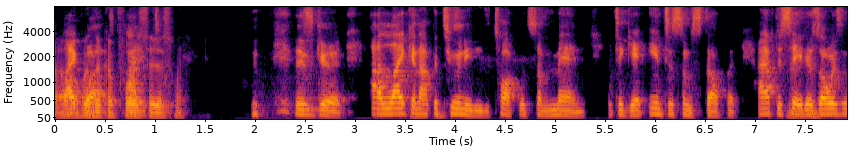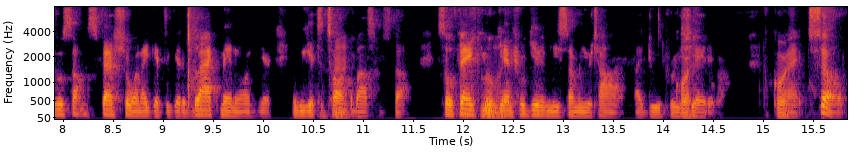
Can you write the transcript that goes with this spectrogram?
Uh, Likewise, looking forward to this one. is good. I like an opportunity to talk with some men and to get into some stuff. But I have to say, mm-hmm. there's always a little something special when I get to get a black man on here and we get to talk mm-hmm. about some stuff. So thank Absolutely. you again for giving me some of your time. I do appreciate of it. Of course. Right. So,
